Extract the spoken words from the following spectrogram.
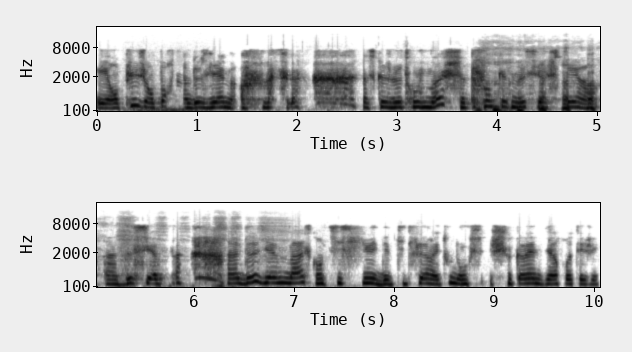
Et en plus, j'en porte un deuxième parce que, je le trouve moche. Donc, je me suis acheté un, un deuxième, un deuxième masque en tissu et des petites fleurs et tout. Donc, je suis quand même bien protégée.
